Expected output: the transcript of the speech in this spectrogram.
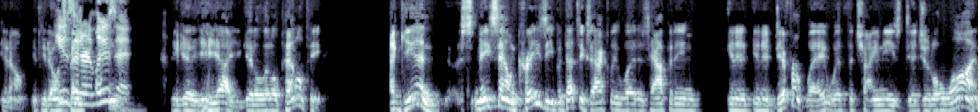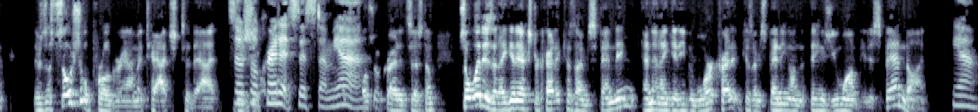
you know, if you don't use it or money, lose it, you get, yeah, you get a little penalty again, may sound crazy, but that's exactly what is happening in a, in a different way with the Chinese digital yuan. There's a social program attached to that social credit system. Yeah. Social credit system. So what is it? I get extra credit because I'm spending and then I get even more credit because I'm spending on the things you want me to spend on. Yeah.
